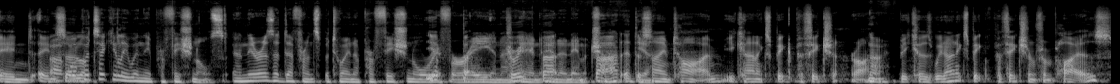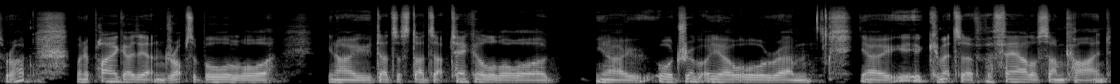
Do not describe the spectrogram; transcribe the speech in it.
and and uh, so, well, look, particularly when they're professionals, and there is a difference between a professional yeah, referee but, and, a, correct, and, but, and, an amateur. But at the yeah. same time, you can't expect perfection, right? No. Because we don't expect perfection from players, right? When a player goes out and drops a ball or you know, does a studs up tackle or you know, or dribble, you know, or um, you know, commits a, a, foul of some kind,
